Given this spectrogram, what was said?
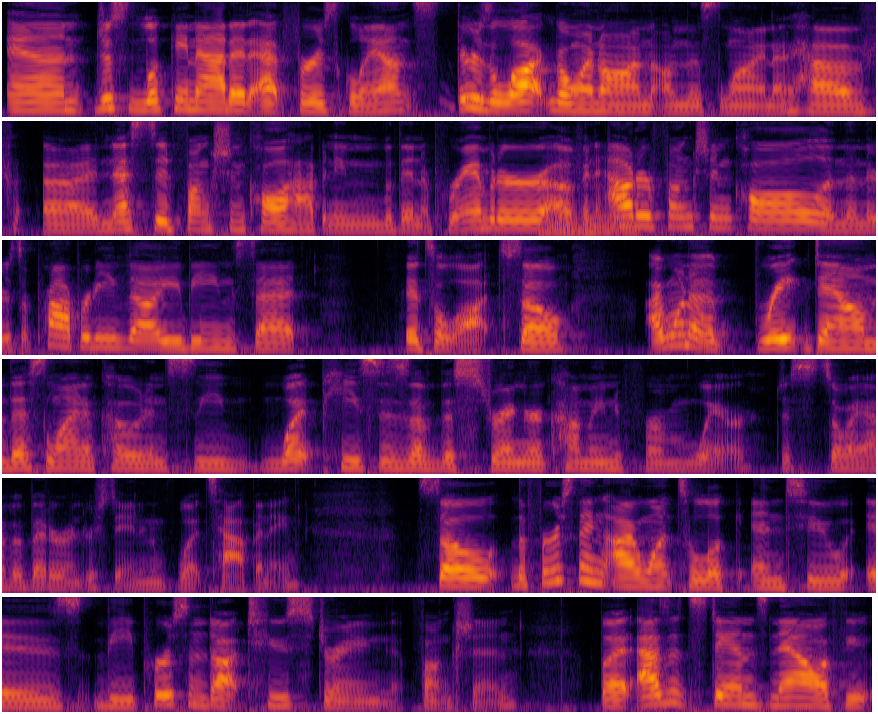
And just looking at it at first glance, there's a lot going on on this line. I have a nested function call happening within a parameter of an outer function call, and then there's a property value being set. It's a lot. So I want to break down this line of code and see what pieces of the string are coming from where, just so I have a better understanding of what's happening. So the first thing I want to look into is the person.toString function. But as it stands now, if, you,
